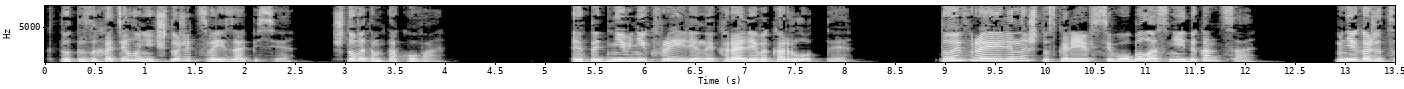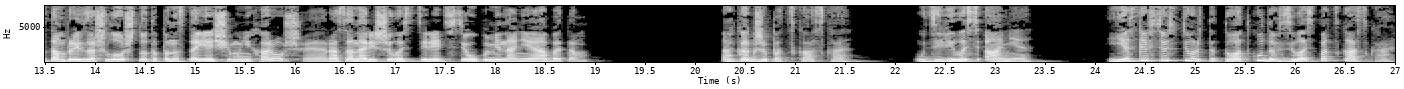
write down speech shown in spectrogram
Кто-то захотел уничтожить свои записи. Что в этом такого?» «Это дневник Фрейлины, королевы Карлотты. Той Фрейлины, что, скорее всего, была с ней до конца». Мне кажется, там произошло что-то по-настоящему нехорошее, раз она решила стереть все упоминания об этом. «А как же подсказка?» – удивилась Ами. «Если все стерто, то откуда взялась подсказка?»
